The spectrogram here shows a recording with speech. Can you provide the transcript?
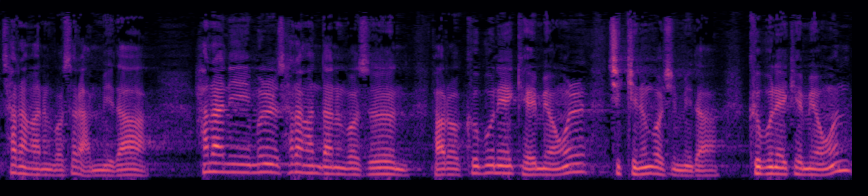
사랑하는 것을 압니다. 하나님을 사랑한다는 것은 바로 그분의 계명을 지키는 것입니다. 그분의 계명은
